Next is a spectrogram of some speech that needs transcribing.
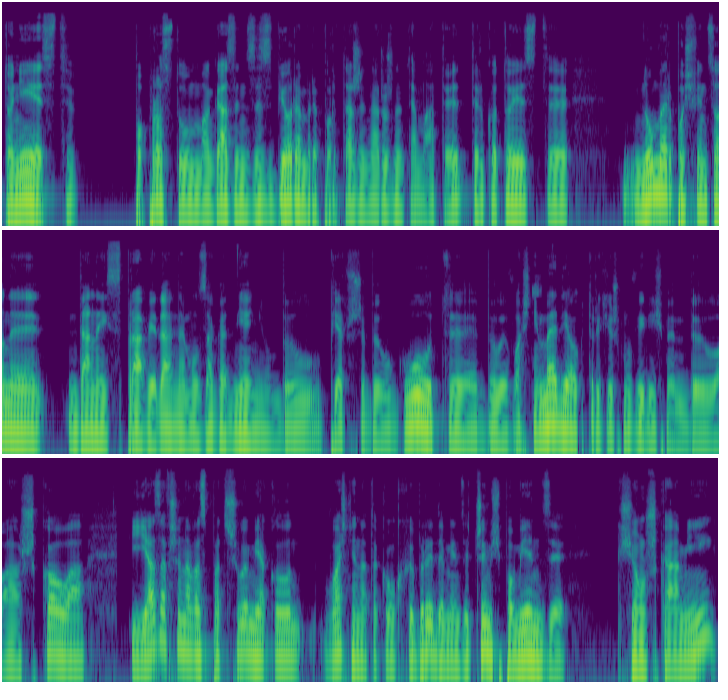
To nie jest po prostu magazyn ze zbiorem reportaży na różne tematy, tylko to jest e, numer poświęcony danej sprawie, danemu zagadnieniu. Był, pierwszy był głód, y, były właśnie media, o których już mówiliśmy, była szkoła. I ja zawsze na was patrzyłem jako właśnie na taką hybrydę między czymś pomiędzy książkami,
